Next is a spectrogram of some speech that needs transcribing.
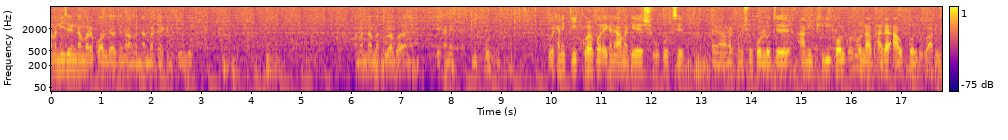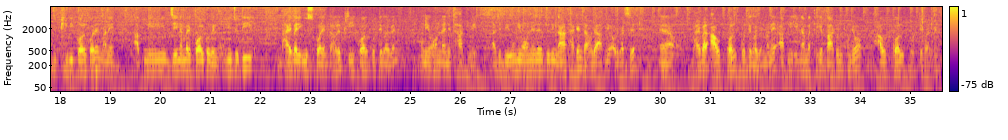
আমার নিজের নাম্বারে কল দেওয়ার জন্য আমার নাম্বারটা এখানে তুলব। আমার নাম্বার তোলার এখানে ক্লিক করব। তো এখানে ক্লিক করার পর এখানে আমাকে শো করছে। আমার ফোনে শো করল যে, আমি ফ্রি কল করব না ভাইবার আউট কল করব? আপনি যদি ফ্রি কল করেন মানে আপনি যে নাম্বারে কল করবেন, উনি যদি ভাইবার ইউজ করেন, তাহলে ফ্রি কল করতে পারবেন। উনি অনলাইনে থাকলে। আর যদি উনি অনলাইনে যদি না থাকেন, তাহলে আপনি ওর কাছে ভাইবার আউট কল করতে পারবেন। মানে আপনি এই নাম্বার থেকে বাটন ফোনেও আউট কল করতে পারবেন।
